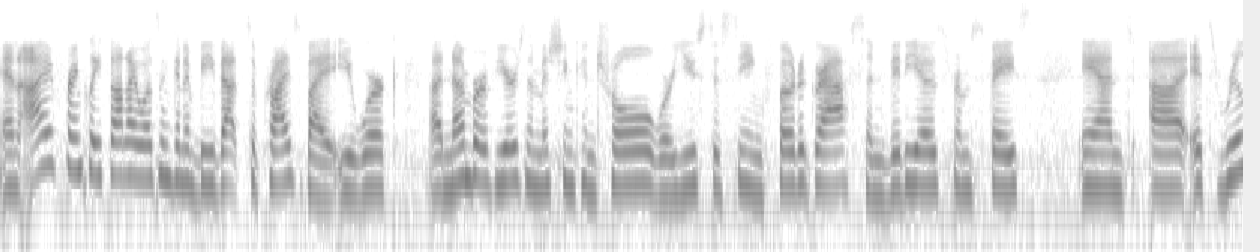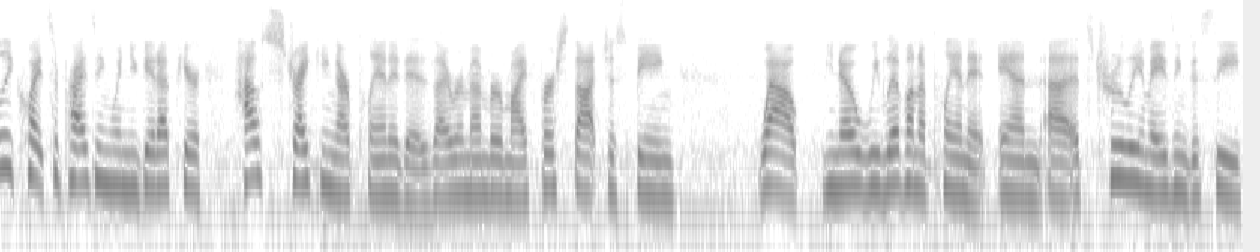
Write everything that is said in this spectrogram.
And I frankly thought I wasn't going to be that surprised by it. You work a number of years in mission control, we're used to seeing photographs and videos from space. And uh, it's really quite surprising when you get up here how striking our planet is. I remember my first thought just being, wow, you know, we live on a planet, and uh, it's truly amazing to see.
